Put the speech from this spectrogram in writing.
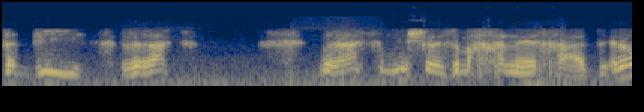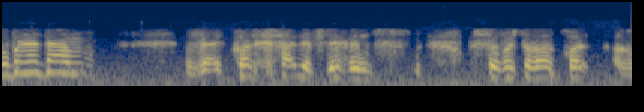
צדדי ורק רק של איזה מחנה אחד, אלא הוא בן אדם. וכל אחד יצליח למצוא, בסופו של דבר כל, הר-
